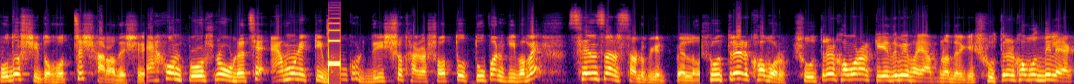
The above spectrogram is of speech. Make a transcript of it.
প্রদর্শিত হচ্ছে সারা দেশে। এখন প্রশ্ন উঠেছে, এমন একটি ভয়ঙ্কর দৃশ্য থাকা সত্ত্বেও তুফান কীভাবে সেন্সর সার্টিফিকেট পেল? সূত্রের খবর সূত্রের খবর আর কে দেবে ভাই আপনাদেরকে? সূত্রের খবর দিলে এক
